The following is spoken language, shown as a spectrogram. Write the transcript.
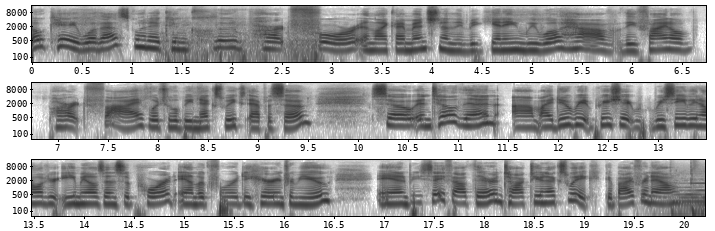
Okay, well, that's going to conclude part four. And like I mentioned in the beginning, we will have the final part five, which will be next week's episode. So until then, um, I do re- appreciate receiving all of your emails and support and look forward to hearing from you. And be safe out there and talk to you next week. Goodbye for now.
